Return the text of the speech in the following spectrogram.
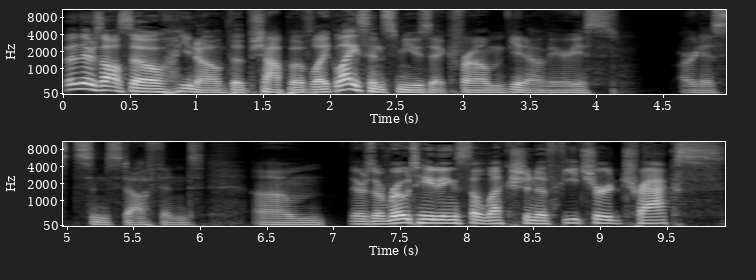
Then there's also, you know, the shop of like licensed music from, you know, various artists and stuff. And um, there's a rotating selection of featured tracks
